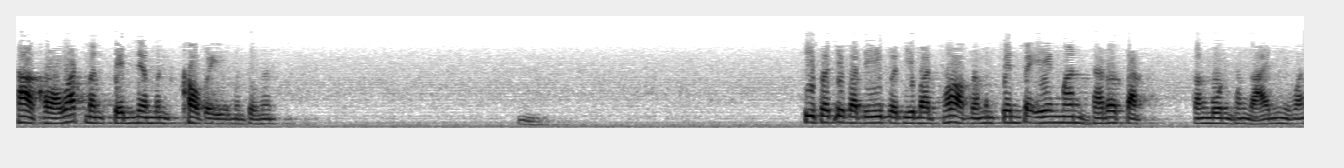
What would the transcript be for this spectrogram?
ถ้าข้อวัดมันเป็นเนี่ยมันเข้าไปเองมันตรงนั้น ที่ปฏิบัติดีปฏิบัติชอบแต่มันเป็นไปเองมันถ้าเราตัดกังวลทั้งหลายนี้ไว้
